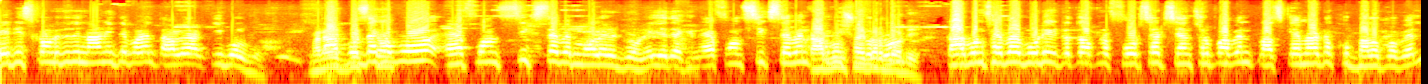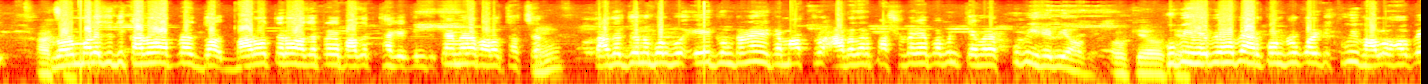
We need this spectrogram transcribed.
এই ডিসকাউন্ট যদি না নিতে পারেন তাহলে আর কি বলব? মানে তারপর দেখাবো এফ ওয়ান সিক্স সেভেন মডেলের ড্রোন এই যে দেখেন F one six seven Carbon fiber body। Carbon fibre body এটা তো আপনার ফোর সাইড সেন্সর পাবেন প্লাস ক্যামেরাটা খুব ভালো পাবেন। আচ্ছা। নর্মালি যদি কারও আপনার বারো তেরো হাজার টাকা বাজেট থাকে কিন্তু ক্যামেরা ভালো চাচ্ছেন। তাদের জন্য বলব এই ড্রোনটা না এটা মাত্র আট হাজার পাঁচশো টাকায় পাবেন। ক্যামেরা খুবই হেভি হবে। খুবই হেভি হবে আর কন্ট্রোল কোয়ালিটি খুবই ভালো হবে।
